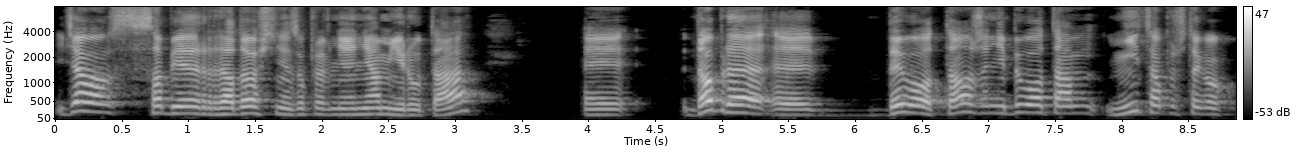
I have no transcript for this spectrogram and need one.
i działał sobie radośnie z uprawnieniami roota. E, dobre było to, że nie było tam nic oprócz tego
